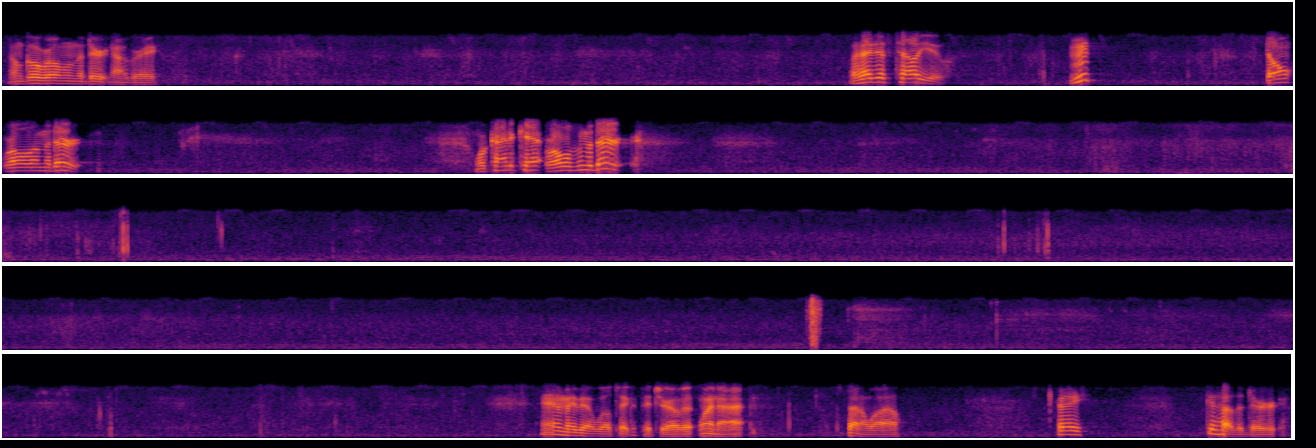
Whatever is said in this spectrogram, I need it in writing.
Don't go rolling in the dirt now, Grey. What did I just tell you? Hmm? Don't roll in the dirt. What kind of cat rolls in the dirt? And maybe I will take a picture of it. Why not? It's been a while. Hey, get out of the dirt.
